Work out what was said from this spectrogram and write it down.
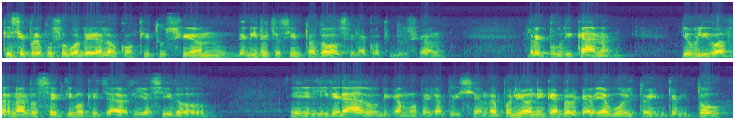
que se propuso volver a la constitución de 1812, la constitución republicana, y obligó a Fernando VII, que ya había sido eh, liberado, digamos, de la prisión napoleónica, pero que había vuelto e intentó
